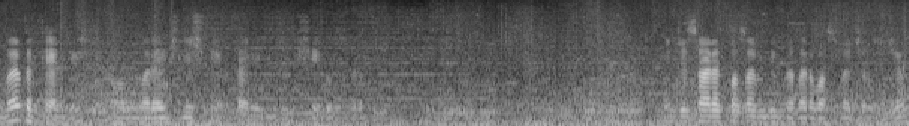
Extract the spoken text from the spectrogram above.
Bunlar da Fenrir. Ama bunlar evcilleşmiyor Fenrir gibi bir şey dostlarım. Ben cesaret basabildiğim kadar basmaya çalışacağım.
